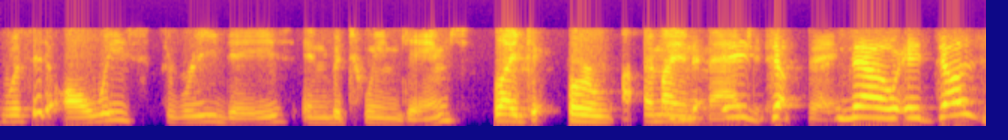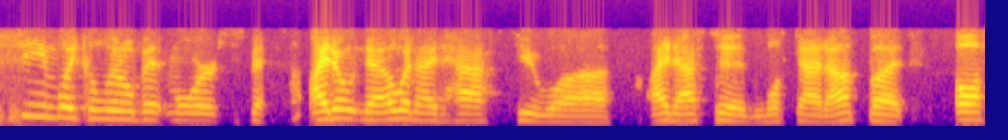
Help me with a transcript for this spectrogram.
was it always three days in between games? Like, or am I imagining It do-? No, it does seem like a little bit more. Spe- I don't know, and I'd have to. uh I'd have to look that up. But off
